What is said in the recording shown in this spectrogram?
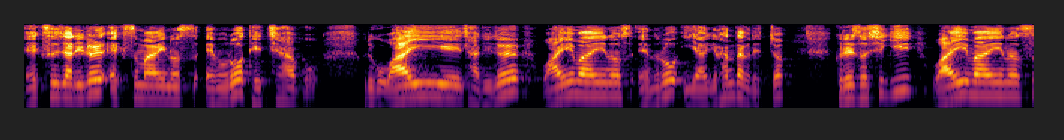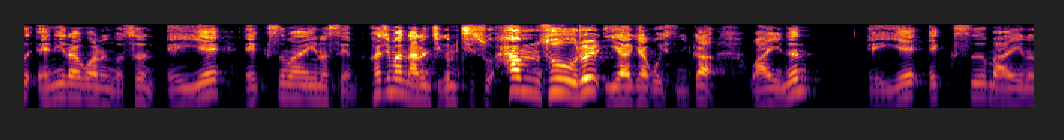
x자리를 x-m으로 대체하고 그리고 y의 자리를 y-n으로 이야기를 한다 그랬죠. 그래서 식이 y-n이라고 하는 것은 a의 x-m 하지만 나는 지금 지수 함수를 이야기하고 있으니까 y는 a의 x-m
